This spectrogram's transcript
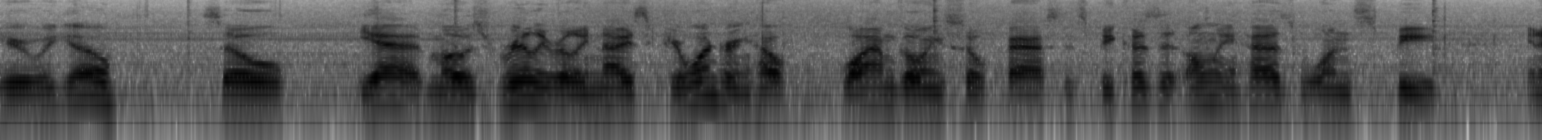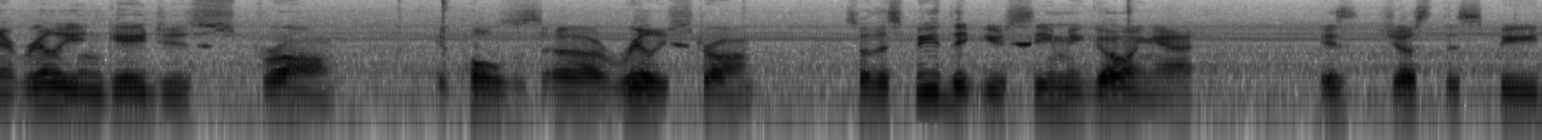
here we go. So yeah, it mows really, really nice. If you're wondering how why I'm going so fast, it's because it only has one speed and it really engages strong. It pulls uh, really strong. So the speed that you see me going at is just the speed,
